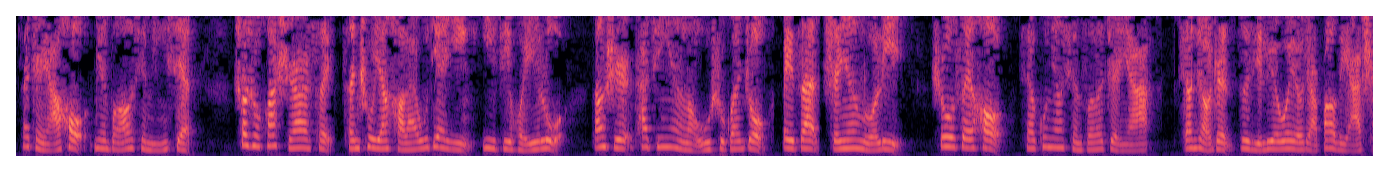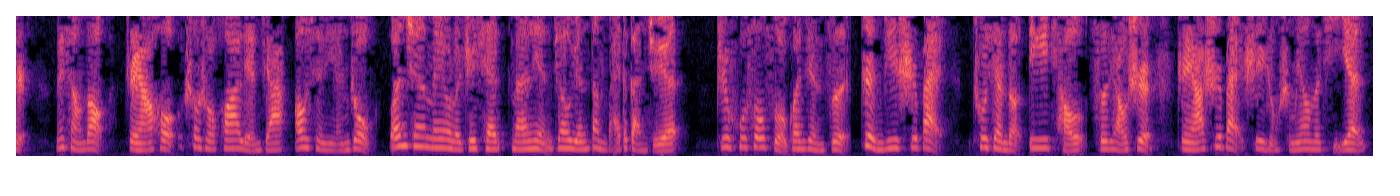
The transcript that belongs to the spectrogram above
在整牙后面部凹陷明显。瘦手花十二岁曾出演好莱坞电影《艺伎回忆录》，当时她惊艳了无数观众，被赞神颜萝莉。十五岁后，小姑娘选择了整牙。想矫正自己略微有点爆的牙齿，没想到整牙后，瘦瘦花脸颊凹陷严重，完全没有了之前满脸胶原蛋白的感觉。知乎搜索关键字“正畸失败”，出现的第一条词条是“整牙失败是一种什么样的体验”。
